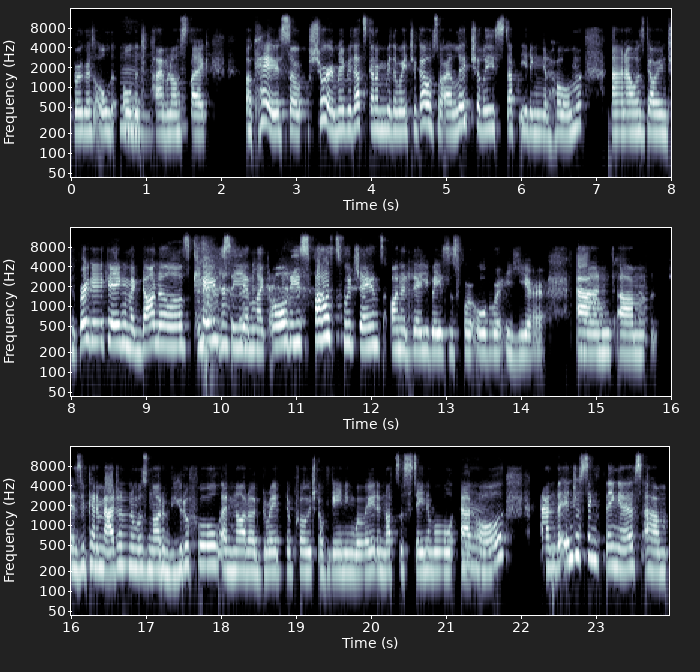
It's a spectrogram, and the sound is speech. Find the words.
burgers all all the hmm. time. And I was like, okay, so sure, maybe that's going to be the way to go. So I literally stopped eating at home and I was going to Burger King, McDonald's, KFC, and like all these fast food chains on a daily basis for over a year. And um, as you can imagine, it was not a beautiful and not a great approach of gaining weight and not sustainable at mm. all. And the interesting thing is, um,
